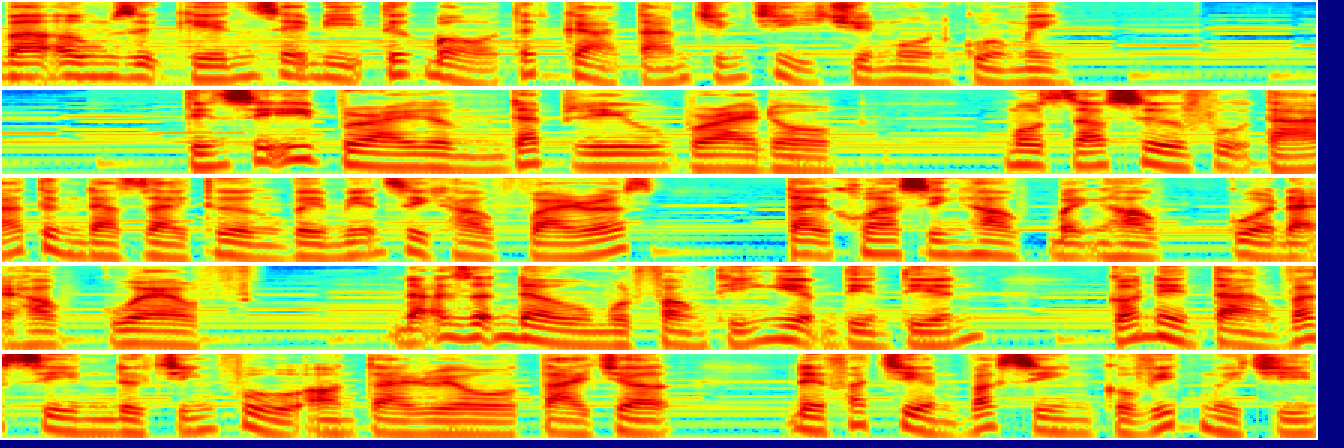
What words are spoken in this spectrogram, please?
và ông dự kiến sẽ bị tước bỏ tất cả 8 chứng chỉ chuyên môn của mình. Tiến sĩ Brian W. Bridle một giáo sư phụ tá từng đạt giải thưởng về miễn dịch học virus tại khoa sinh học bệnh học của Đại học Guelph, đã dẫn đầu một phòng thí nghiệm tiên tiến có nền tảng vaccine được chính phủ Ontario tài trợ để phát triển vaccine COVID-19.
